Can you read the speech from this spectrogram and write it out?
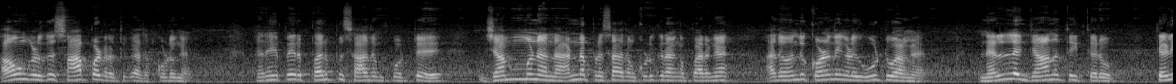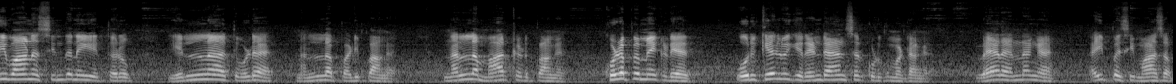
அவங்களுக்கு சாப்பிட்றதுக்கு அதை கொடுங்க. நிறைய பேர் பருப்பு சாதம் போட்டு ஜம்முன்னு அந்த அன்னப்பிரசாதம் கொடுக்குறாங்க பாருங்கள் அதை வந்து குழந்தைங்களுக்கு ஊட்டுவாங்க. நல்ல ஞானத்தை தரும். தெளிவான சிந்தனையை தரும். எல்லாத்தை விட நல்லா படிப்பாங்க. நல்ல மார்க் எடுப்பாங்க. குழப்பமே கிடையாது. ஒரு கேள்விக்கு ரெண்டு ஆன்சர் கொடுக்க மாட்டாங்க. வேறு என்னங்க? ஐப்பசி மாதம்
